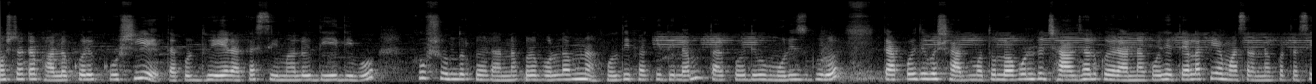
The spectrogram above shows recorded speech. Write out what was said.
মশলাটা ভালো করে কষিয়ে তারপর ধুয়ে রাখা সিম আলু দিয়ে দিব। খুব সুন্দর করে রান্না করে বললাম না, হলদি ফাঁকি দিলাম, তারপরে দেবো মরিচ গুঁড়ো, তারপরে দেবো স্বাদ মতো লবণ, একটু ঝাল ঝাল করে রান্না করে যে তেলাপিয়া মাছ রান্না করতেছি,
